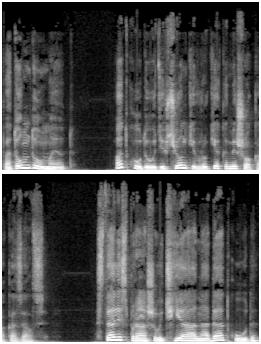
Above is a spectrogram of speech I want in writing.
потом думают, откуда у девчонки в руке камешок оказался. Стали спрашивать, чья она, да откуда.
